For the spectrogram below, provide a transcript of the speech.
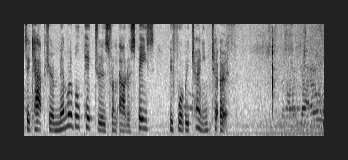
to capture memorable pictures from outer space before returning to Earth. จ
